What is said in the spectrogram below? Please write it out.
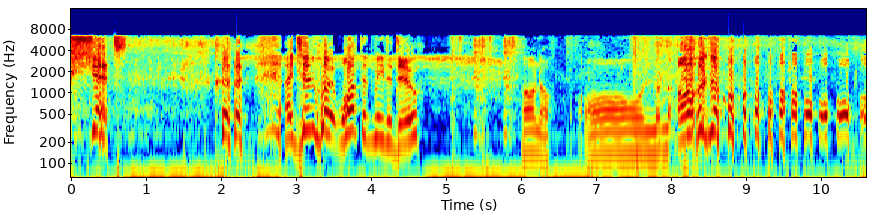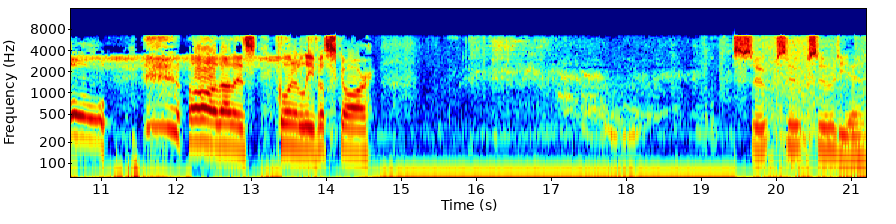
Shit! I did what it wanted me to do. Oh no. Oh no no. Oh no! oh, that is going to leave a scar. Soup, soup, Sudia.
